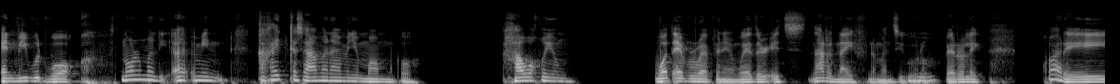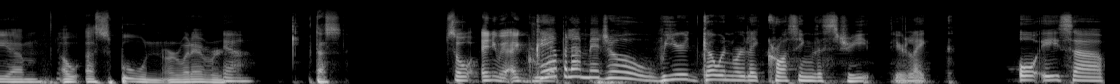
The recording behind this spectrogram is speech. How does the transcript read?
And we would walk normally. I, mean, kahit kasama namin yung mom ko, hawak ko yung whatever weapon yun. Whether it's not a knife naman siguro. Mhm. Pero like, kuwari, um, a, a spoon or whatever. Yeah. Tas, so anyway, I grew Kaya up. pala medyo weird ka when we're like crossing the street. You're like, OA sa,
